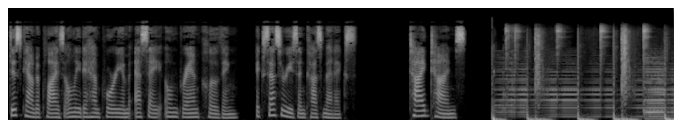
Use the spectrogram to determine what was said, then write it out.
Discount applies only to Hemporium SA own brand clothing, accessories, and cosmetics. Tide Times Thank you.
